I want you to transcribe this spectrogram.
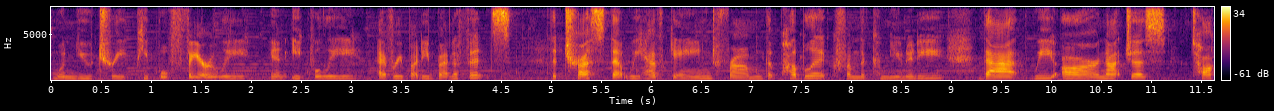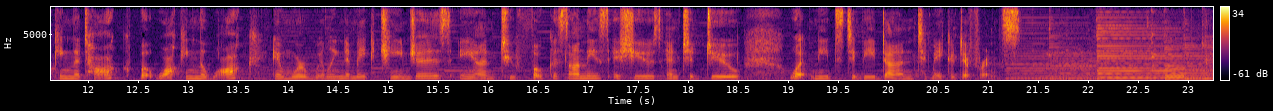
When you treat people fairly and equally, everybody benefits the trust that we have gained from the public, from the community, that we are not just talking the talk, but walking the walk, and we're willing to make changes and to focus on these issues and to do what needs to be done to make a difference thank you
